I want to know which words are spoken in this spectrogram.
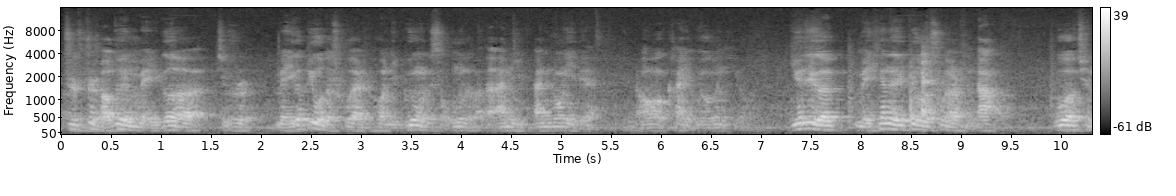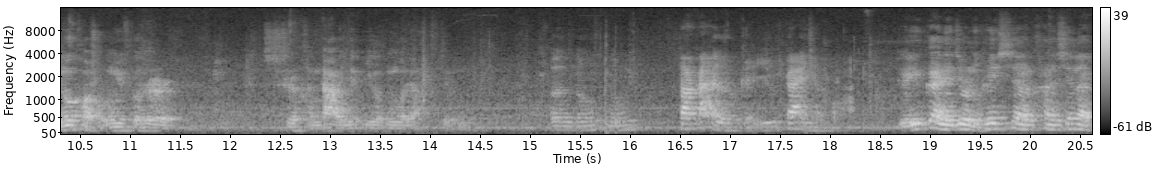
至至少对每个就是每一个 build 出来之后，你不用手动的把它安一安装一遍，然后看有没有问题了。因为这个每天的 build 数量是很大的，如果全都靠手动去测试，是很大的一个一个工作量。这个东西呃，能能大概的给一个概念吗？给一个概念就是，你可以现在看现在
